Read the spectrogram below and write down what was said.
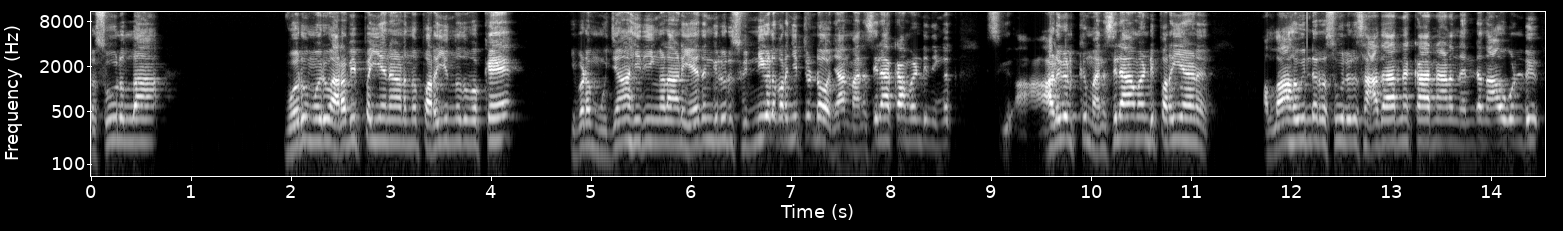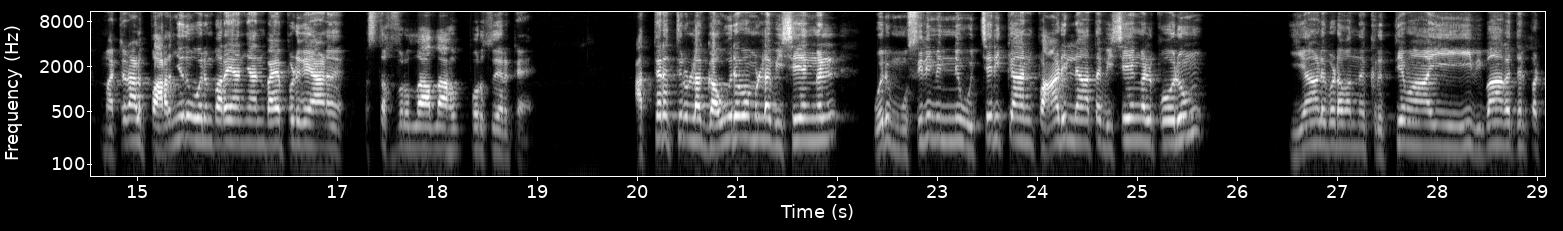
റസൂലുള്ള വെറും ഒരു അറബിപ്പയ്യനാണെന്ന് പറയുന്നതുമൊക്കെ ഇവിടെ മുജാഹിദീങ്ങളാണ്. ഏതെങ്കിലും ഒരു സുന്നികൾ പറഞ്ഞിട്ടുണ്ടോ? ഞാൻ മനസ്സിലാക്കാൻ വേണ്ടി നിങ്ങൾ ആളുകൾക്ക് മനസ്സിലാകാൻ വേണ്ടി പറയാണ്. അള്ളാഹുവിന്റെ റസൂൽ ഒരു സാധാരണക്കാരനാണെന്ന് എന്റെ നാവ് കൊണ്ട് മറ്റൊരാൾ പറഞ്ഞതുപോലും പറയാൻ ഞാൻ ഭയപ്പെടുകയാണ്. അള്ളാഹു പുറത്തു തരട്ടെ. അത്തരത്തിലുള്ള ഗൗരവമുള്ള വിഷയങ്ങൾ ഒരു മുസ്ലിമിന് ഉച്ചരിക്കാൻ പാടില്ലാത്ത വിഷയങ്ങൾ പോലും ഇയാൾ ഇവിടെ വന്ന് കൃത്യമായി ഈ വിഭാഗത്തിൽപ്പെട്ട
